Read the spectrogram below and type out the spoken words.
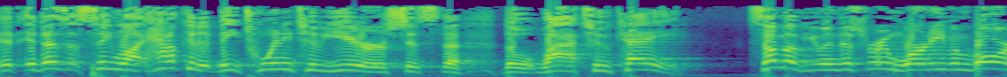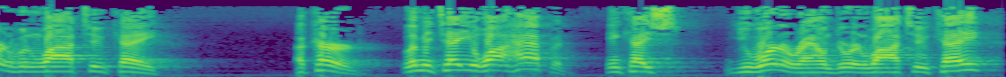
it, it doesn't seem like, how could it be 22 years since the, the Y2K? Some of you in this room weren't even born when Y2K occurred. Let me tell you what happened in case you weren't around during Y2K.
